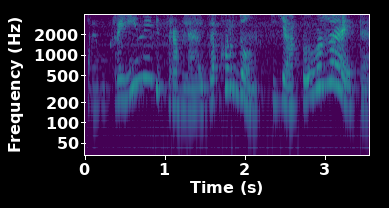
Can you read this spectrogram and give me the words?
Товари в Україні відправляють за кордон. Як ви вважаєте?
